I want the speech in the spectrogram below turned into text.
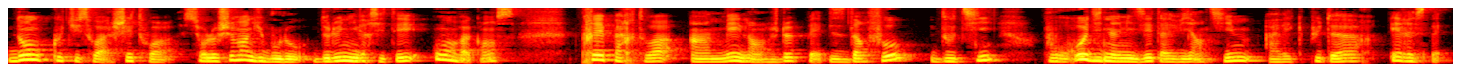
Donc que tu sois chez toi, sur le chemin du boulot, de l'université ou en vacances, prépare-toi un mélange de peps, d'infos, d'outils pour redynamiser ta vie intime avec pudeur et respect.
